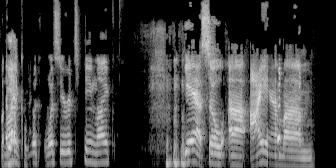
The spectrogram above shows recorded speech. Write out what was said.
But, Mike, yeah. what, what's your routine, Mike? yeah, so uh, I am. Um,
